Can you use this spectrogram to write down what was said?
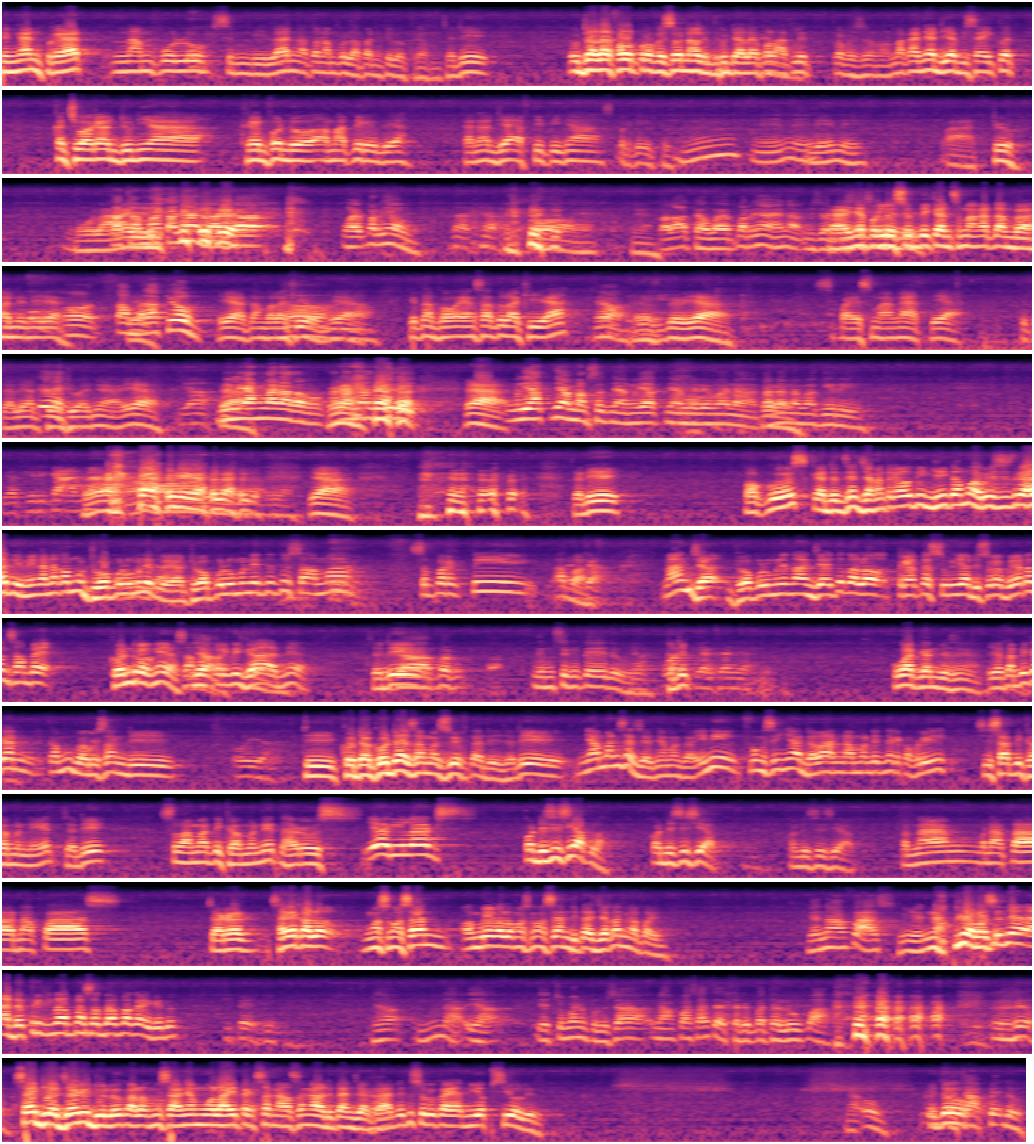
dengan berat 69 atau 68 kg. Jadi udah level profesional itu, udah level atlet profesional. Makanya dia bisa ikut kejuaraan dunia Grand Fondo amatir itu ya. Karena dia FTP-nya seperti itu. Hmm, ini. Ini ini. Waduh. Mulai. Kacamatanya nggak ada wipernya om. Nggak ada. Oh. Ya. Kalau ada wipernya enak bisa. Kayaknya bisa perlu sendiri. suntikan semangat tambahan ini ya. Oh, tambah Ya. lagi om. Iya, tambah lagi Oh, Om ya. ya. Kita bawa yang satu lagi ya. Ya. Ya, itu ya. Supaya semangat ya. Kita lihat Eh. dua-duanya ya. Ya. Milih yang mana kamu? Kanan atau kiri? Ya. Ngelihatnya maksudnya, ngelihatnya milih mana? Kanan Ya. apa kiri? Ya kiri kanan. Oh, Iya, iya, iya. iya. Ya. Jadi fokus, cadence jangan terlalu tinggi, kamu harus istirahat ini karena kamu 20 menit loh ya. 20 menit itu sama seperti apa? Nanjak. 20 menit nanjak itu kalau Tretes Surya di Surabaya kan sampai gondrong ya, sampai Ya, pertigaan ya. Jadi Sudah? Lim Sing T itu. Ya, kuat Jadi- biasanya. kuat kan biasanya. Ya tapi kan kamu barusan di Oh iya. digoda-goda sama Swift tadi. Jadi nyaman saja, nyaman saja. Ini fungsinya adalah 6 menit recovery, sisa 3 menit. Jadi selama 3 menit harus ya relax, kondisi siap lah, kondisi siap, kondisi siap. Tenang, menata napas. Cara saya kalau ngos-ngosan, Omri kalau ngos-ngosan di tanjakan ngapain? Ya nafas. Ya, nah, ya, maksudnya ada trik napas atau apa kayak gitu? Di padding. Ya enggak, ya ya cuman berusaha nafas aja daripada lupa. Saya diajari dulu kalau misalnya mulai tersengal-sengal di tanjakan, itu suruh kayak niup siul itu. Ya om, Itu- capek tuh.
